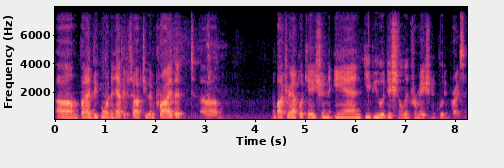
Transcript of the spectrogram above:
Um, but I'd be more than happy to talk to you in private um, about your application and give you additional information, including pricing.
